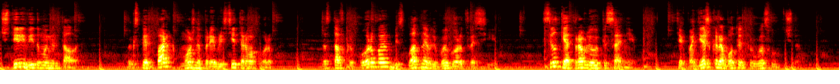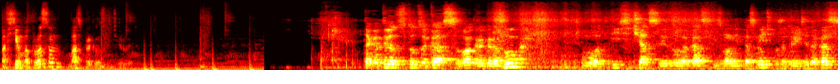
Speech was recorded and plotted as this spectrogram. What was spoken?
Четыре вида моментала. В Эксперт Парк можно приобрести термокороб. Доставка короба бесплатная в любой город России. Ссылки отправлю в описании. Техподдержка работает круглосуточно. По всем вопросам вас проконсультируют. Так, отвез тот заказ в агрогородок. Вот, и сейчас везу заказ из Магнит Косметик, уже третий заказ.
